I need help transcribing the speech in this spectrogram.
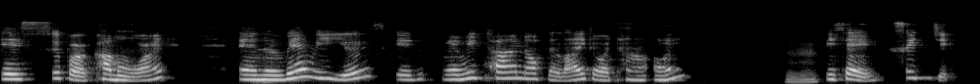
is super common word. And when we use it, when we turn off the light or turn on, Mhm. we say switch.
